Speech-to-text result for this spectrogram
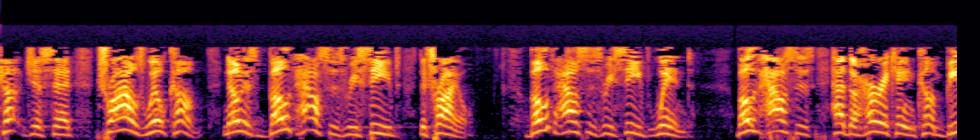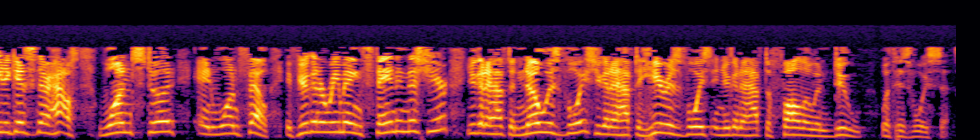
Chuck just said, trials will come. Notice both houses received the trial. Both houses received wind. Both houses had the hurricane come, beat against their house. One stood and one fell. If you're going to remain standing this year, you're going to have to know his voice, you're going to have to hear his voice, and you're going to have to follow and do what his voice says.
